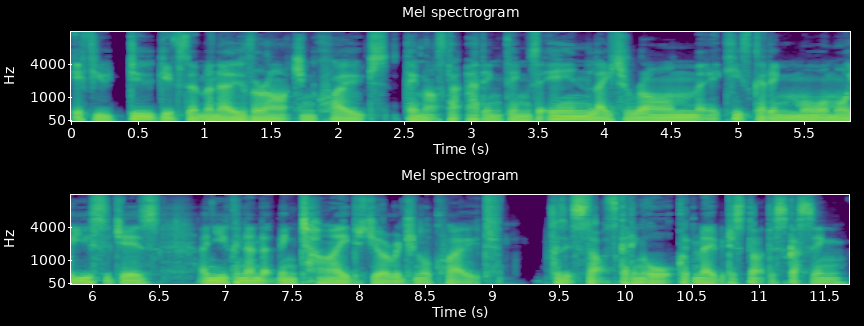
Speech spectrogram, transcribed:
if you do give them an overarching quote, they might start adding things in later on. It keeps getting more and more usages, and you can end up being tied to your original quote because it starts getting awkward maybe to start discussing,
